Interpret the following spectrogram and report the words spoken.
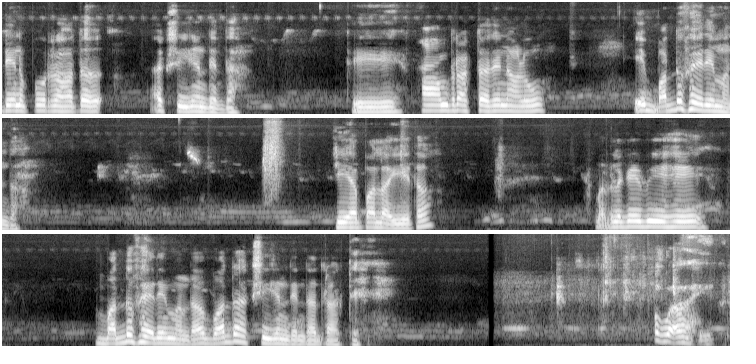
ਦਿਨ ਪੁਰ ਰਾਤ ਆਕਸੀਜਨ ਦਿੰਦਾ। ਤੇ ਆਮ ਦਰਖਤਾਂ ਦੇ ਨਾਲੋਂ ਇਹ ਵੱਧ ਫਾਇਦੇਮੰਦ ਆ। ਜੇ ਆਪਾਂ ਲਾਈਏ ਤਾਂ ਮਤਲਬ ਕਿ ਵੀ ਇਹ ਵੱਧ ਫਾਇਦੇਮੰਦ ਆ, ਵੱਧ ਆਕਸੀਜਨ ਦਿੰਦਾ ਦਰਖਤ ਇਹ। ਵਾਹਿਗੁਰੂ।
